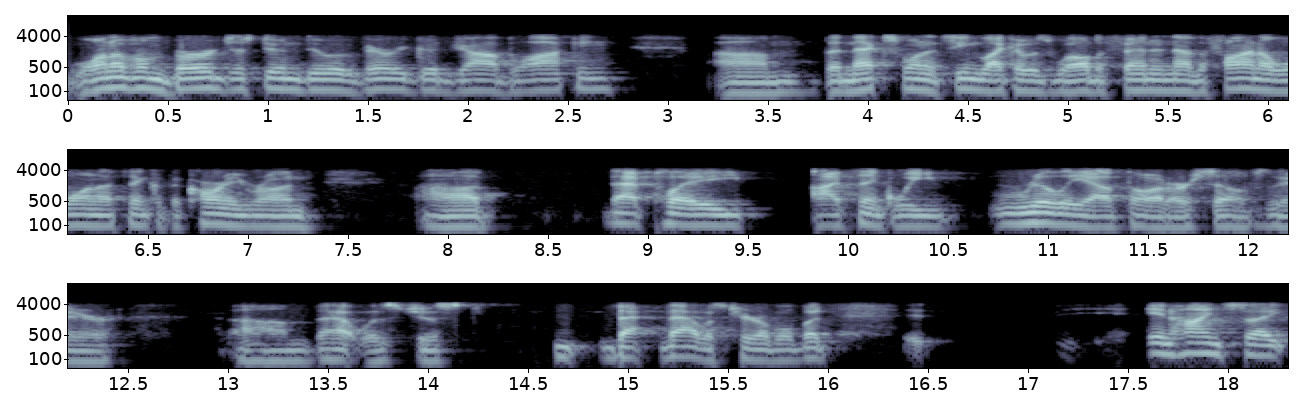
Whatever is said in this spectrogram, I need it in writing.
one of them, Byrd just didn't do a very good job blocking. Um, the next one, it seemed like it was well defended. Now the final one, I think, of the Carney run, uh, that play, I think we really outthought ourselves there. Um, that was just that that was terrible. But in hindsight,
